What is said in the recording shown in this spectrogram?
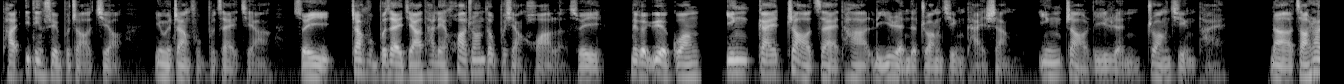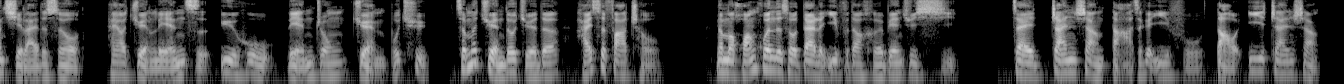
她一定睡不着觉，因为丈夫不在家，所以丈夫不在家，她连化妆都不想化了，所以那个月光。应该照在他离人的妆镜台上，应照离人妆镜台。那早上起来的时候，她要卷帘子，玉户帘中卷不去，怎么卷都觉得还是发愁。那么黄昏的时候，带了衣服到河边去洗，在毡上打这个衣服，捣衣毡上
